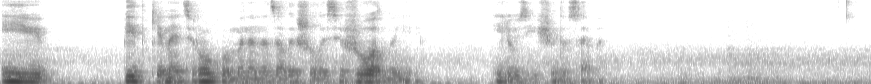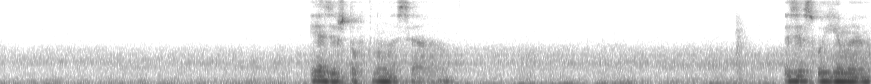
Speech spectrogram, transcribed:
І під кінець року в мене не залишилося жодної ілюзії щодо себе. Я зіштовхнулася зі своїми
